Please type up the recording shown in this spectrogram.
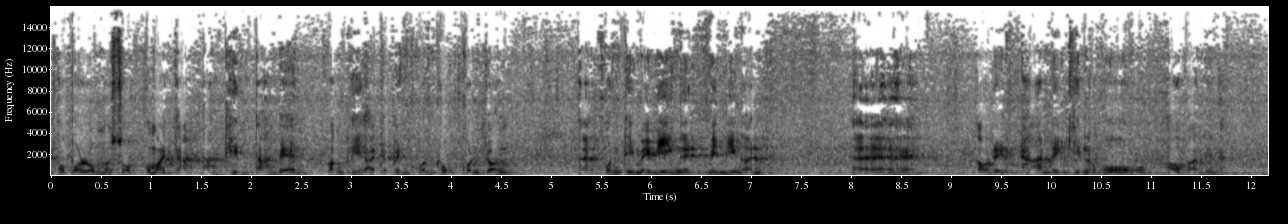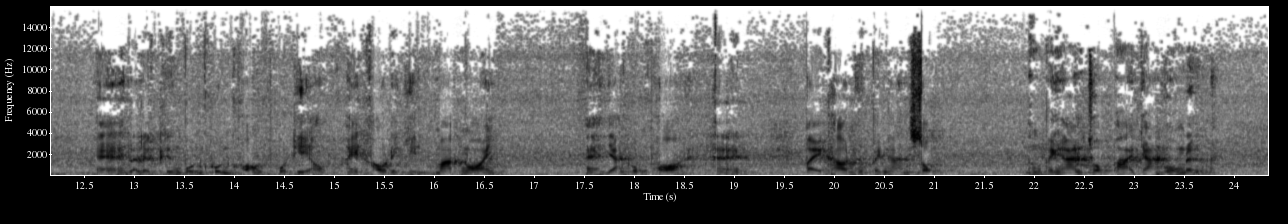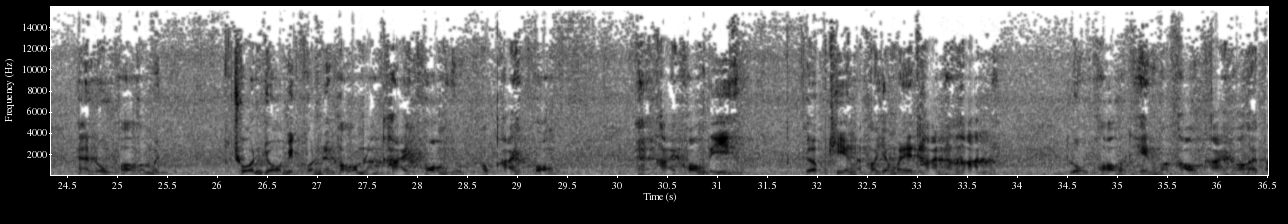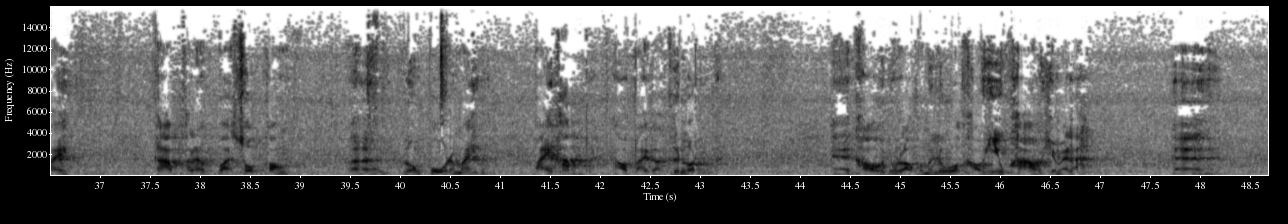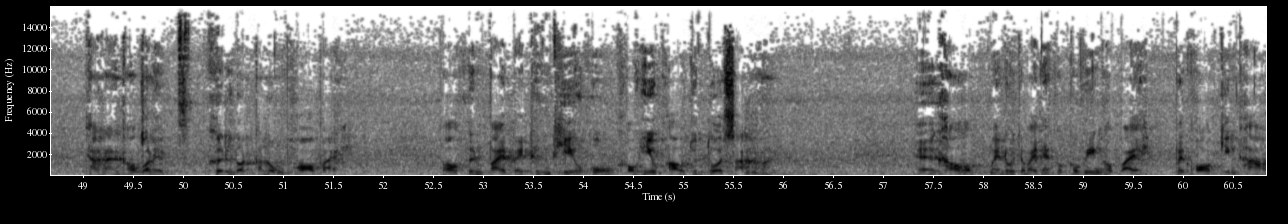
พอปรมศพก็มาจากต่างถิ่นต่างแดน บางทีอาจจะเป็นคนทุกคนจน คนที่ไม่มีเงินไม่มีเงินเเขาได้ทานได้กินโอ้เขาก็นี่นะ ระลึกถึงบุญคุณของผู้ที่เอาให้เขาได้กินมากน้อยอย่างหลวงพ่อ ไปคราวหนึ่งไปงานศพต้องไปงานศพพระอาจารย์องค์หนึ่งหลวงพ่อก็มาชวนโยมอีกคนหนึ่งเขากำลังขายของอยู่เขาขายของขายของดี เกือบเที่ยงแล้วเขายังไม่ได้ทานอาหาร หลวงพ่อก็เห็นว่าเขาขายของให้ไปกราบคารวะศพของหลวงปู่ได้ไหม ไปครับ เอาไปก็ขึ้นรถเเขาเราก็ไม่รู้ว่าเขาหิวข้าวใช่ไหมล่ะจากนั้นเขาก็เลยขึ้นรถกับหลวงพ่อไป พอขึ้นไปไปถึงที่โอ้โหเขาหิวข้าวจนตัวสั่นวะเเขาก็ไม่รู้จะไปไหนเขาก็วิ่งเข้าไป ไปขอกินข้าว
